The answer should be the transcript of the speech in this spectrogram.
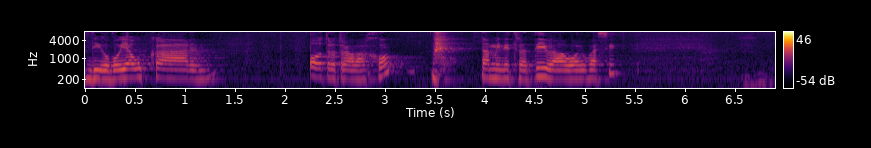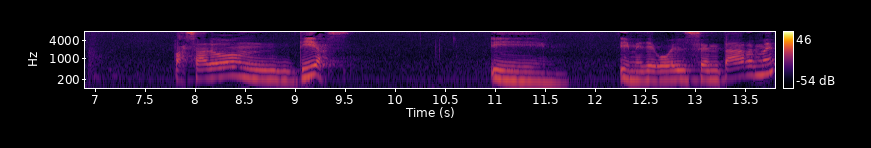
Digo, voy a buscar otro trabajo, de administrativa o algo así. Pasaron días y, y me llegó el sentarme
